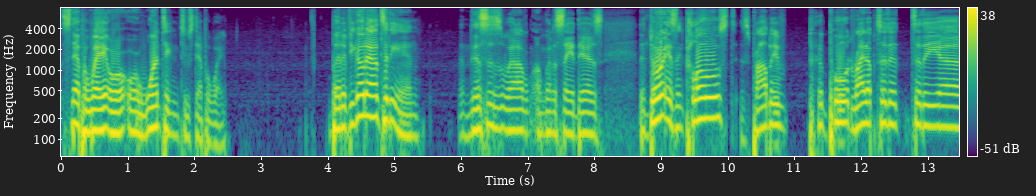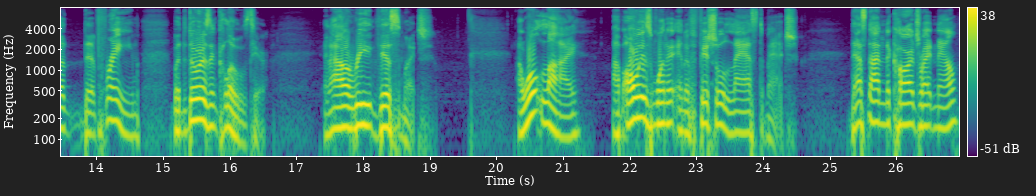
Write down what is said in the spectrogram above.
step away or or wanting to step away. But if you go down to the end, and this is where I'm, I'm going to say there's the door isn't closed. It's probably pulled right up to the to the uh, the frame, but the door isn't closed here. And I'll read this much. I won't lie. I've always wanted an official last match. That's not in the cards right now,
